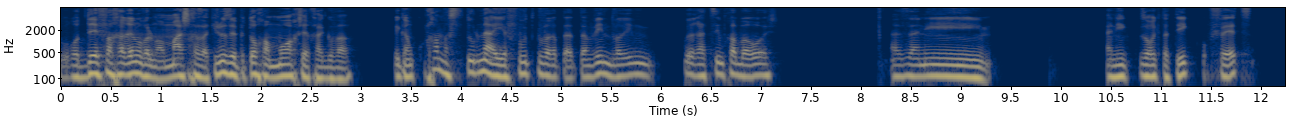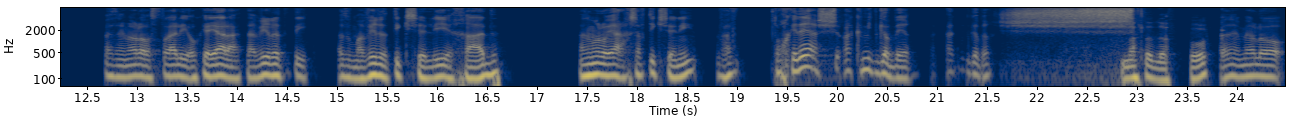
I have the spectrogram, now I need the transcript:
הוא רודף אחרינו, אבל ממש חזק, כאילו זה בתוך המוח שלך כבר. וגם כולך מסטול מעייפות כבר, אתה, אתה מבין, דברים רצים לך בראש. אז אני... אני זורק את התיק, קופץ, ואז אני אומר לאוסטרלי, אוקיי, יאללה, תעביר לי את התיק. אז הוא מעביר את התיק שלי אחד, אז אני אומר לו, יאללה, עכשיו תיק שני, ואז תוך כדי הש... רק מתגבר, רק מתגבר. מה אתה דפוק? ואז אני אומר לו,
